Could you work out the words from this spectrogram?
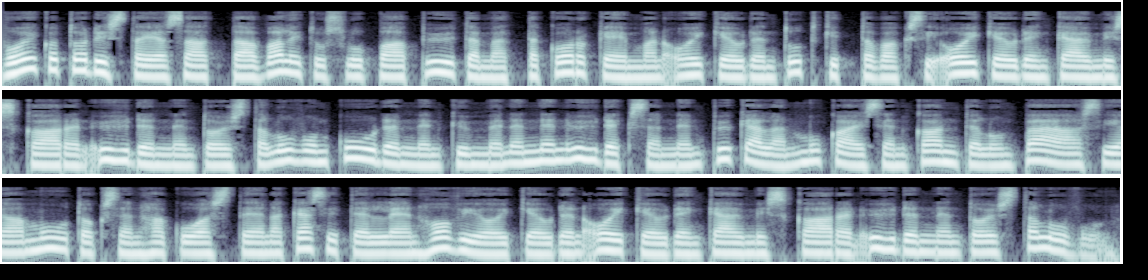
Voiko todistaja saattaa valituslupaa pyytämättä korkeimman oikeuden tutkittavaksi oikeudenkäymiskaaren 11. luvun 69. pykälän mukaisen kantelun pääasiaa muutoksen hakuasteena käsitelleen hovioikeuden oikeudenkäymiskaaren 11. luvun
